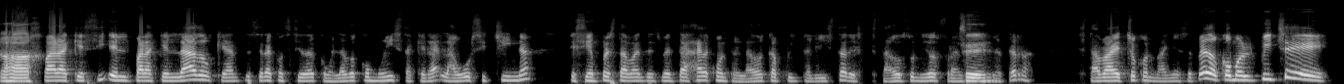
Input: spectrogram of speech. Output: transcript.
Ajá. Para que si el, para que el lado que antes era considerado como el lado comunista, que era la URSS y China, que siempre estaba en desventaja contra el lado capitalista de Estados Unidos, Francia e Inglaterra estaba hecho con maña ese pedo, como el pinche,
